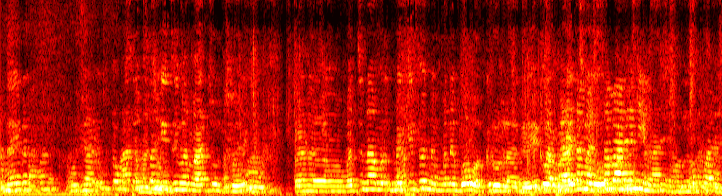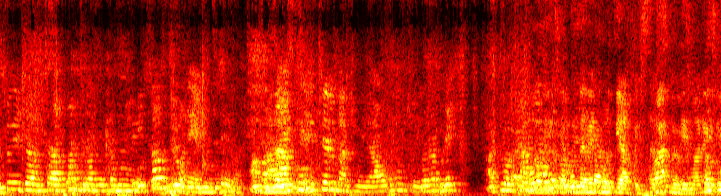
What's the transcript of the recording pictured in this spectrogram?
નહીં રખવાનું? સત્સંગી જીવન વાંચું છું. પણ વચનામૃત મેં કીધું ને મને બહુ અઘરું લાગે. એકવાર વાંચો સવારે ની વાંચો બપોરે સુઈ ચાર પાંચ વાગે તમે સુઈ થાવ જો. આટલો બધાને મૂર્તિ આપી સરસ્વતી મારી છે.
